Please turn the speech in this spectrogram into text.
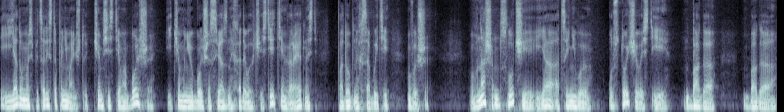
И я думаю, специалисты понимают, что чем система больше, и чем у нее больше связанных ходовых частей, тем вероятность подобных событий выше. В нашем случае я оцениваю устойчивость и бага, бага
